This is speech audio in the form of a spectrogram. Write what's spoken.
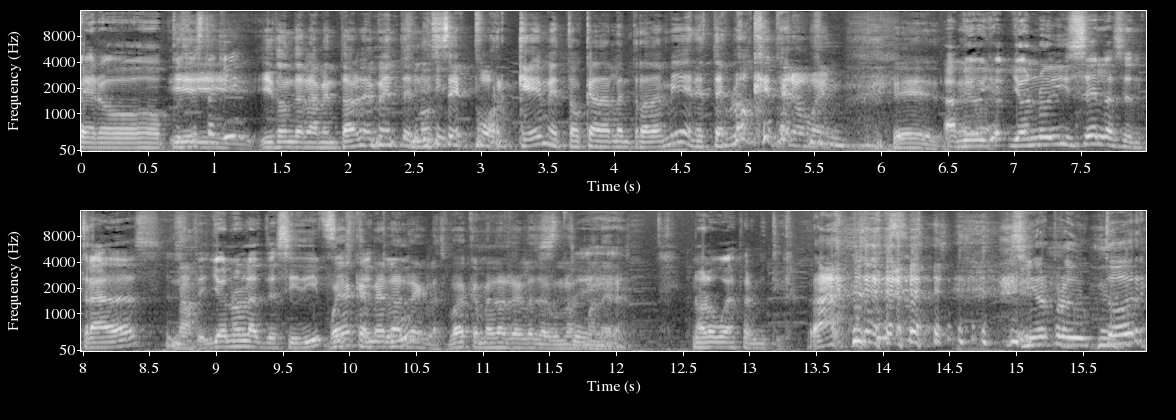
pero pues y, ya está aquí. y donde lamentablemente no sé por qué me toca dar la entrada a mí en este bloque, pero bueno. Eh, Amigo, pero yo, yo no hice las entradas, No. este, yo no las decidí. voy a cambiar tú. las reglas, voy a cambiar las reglas de alguna Este, manera. No lo voy a permitir. Señor productor,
